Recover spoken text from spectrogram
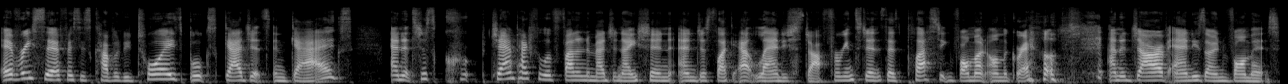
Every surface is covered with toys, books, gadgets, and gags and it's just cr- jam packed full of fun and imagination and just like outlandish stuff. For instance, there's plastic vomit on the ground and a jar of Andy's own vomit.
